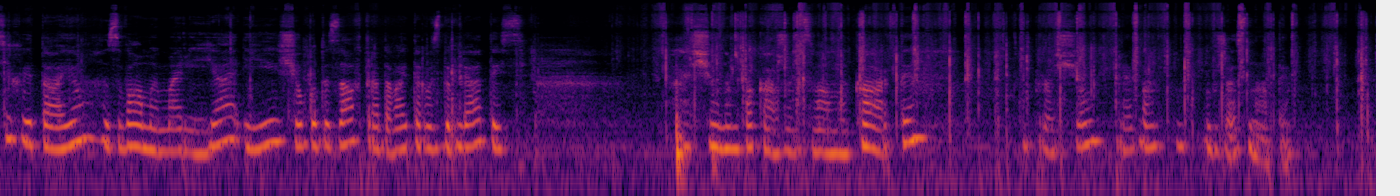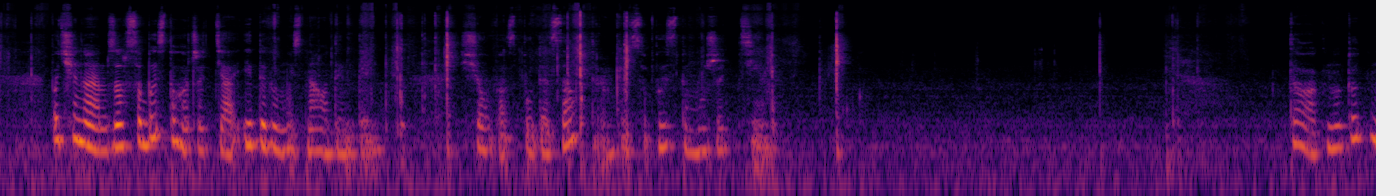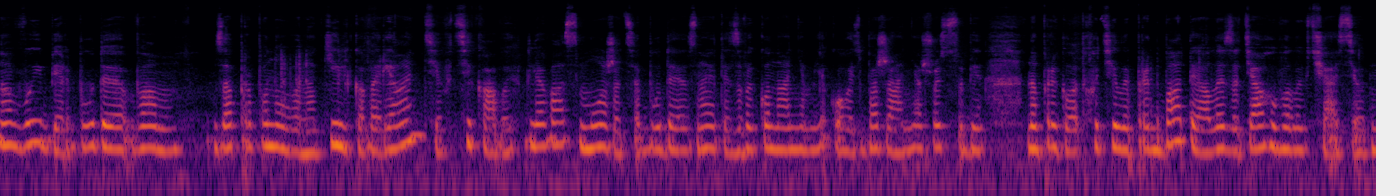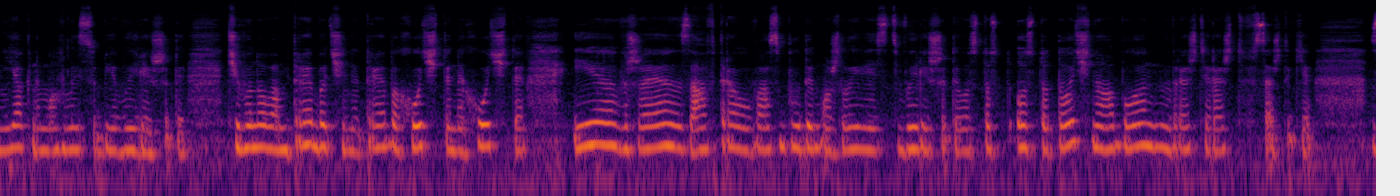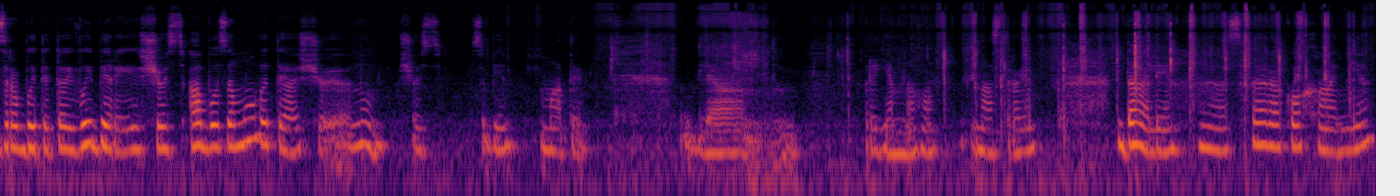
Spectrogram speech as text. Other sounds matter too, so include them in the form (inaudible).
Всіх вітаю! З вами Марія. І що буде завтра? Давайте роздивлятись, що нам покажуть з вами карти, про що треба вже знати. Починаємо з особистого життя і дивимось на один день. Що у вас буде завтра в особистому житті? Так, ну тут на вибір буде вам запропоновано кілька варіантів цікавих для вас. Може, це буде, знаєте, з виконанням якогось бажання. Щось собі, наприклад, хотіли придбати, але затягували в часі. От ніяк не могли собі вирішити, чи воно вам треба, чи не треба, хочете, не хочете. І вже завтра у вас буде можливість вирішити остаточно, або, врешті-решт, все ж таки зробити той вибір і щось або замовити, а що, ну, щось собі мати для приємного настрою. Далі е, сфера кохання.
